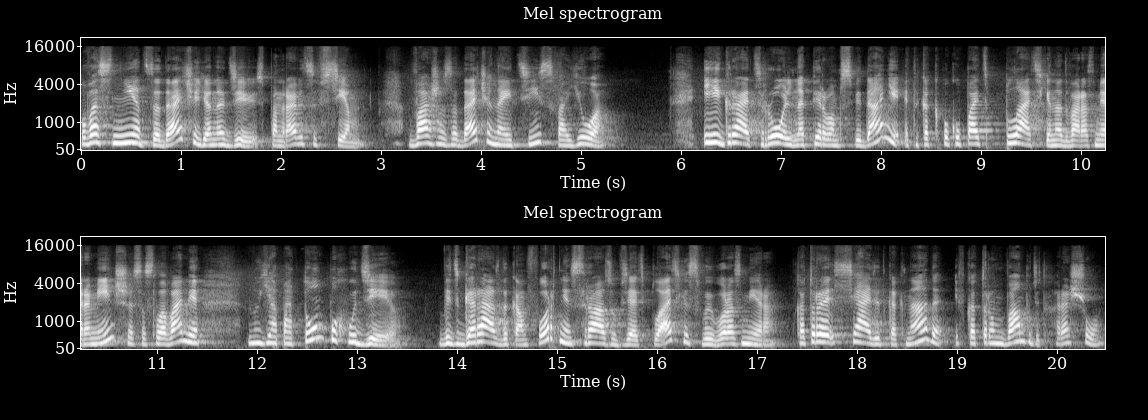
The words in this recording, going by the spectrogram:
У вас нет задачи, я надеюсь, понравиться всем. Ваша задача найти свое. И играть роль на первом свидании – это как покупать платье на два размера меньше со словами «ну я потом похудею». Ведь гораздо комфортнее сразу взять платье своего размера, которое сядет как надо и в котором вам будет хорошо.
